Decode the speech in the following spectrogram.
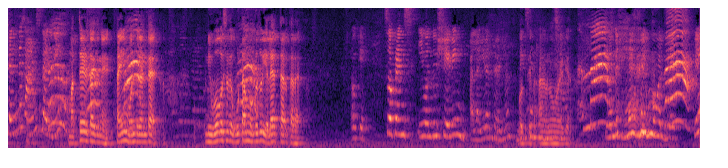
ಚಂದ ಕಾಣಿಸ್ತಾ ಇದ್ದೀನಿ ಮತ್ತೆ ಹೇಳ್ತಾ ಇದ್ದೀನಿ. ಟೈಮ್ ಒಂದು ಗಂಟೆ. ನೀವು ಹೋಗೋಷ್ಟೊತ್ತಿಗೆ ಊಟ ಮುಗಿದು ಎಲೆ ಎತ್ತಾ ಇರ್ತಾರೆ. ಓಕೆ ಸೊ ಫ್ರೆಂಡ್ಸ್ ಈ ಒಂದು ಶೇವಿಂಗ್ ಅಲ್ಲ ಏನಂತ ಗೊತ್ತಿಲ್ಲ. ನೋ ಐಡಿಯಾ ಒಂದು ಹೇರ್ ರಿಮೂವಲ್ ಏ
